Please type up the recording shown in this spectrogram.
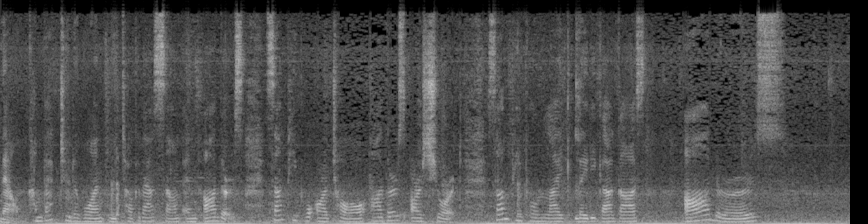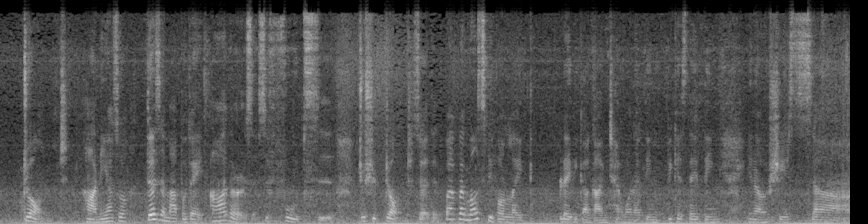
now, come back to the one we talk about some and others. Some people are tall, others are short. Some people like Lady Gaga's, others don't. 好，你要说 doesn't 吗？不对，others 是副词，就是 don't。所以，but but most people like Lady Gaga in Taiwan, I think, because they think, you know, she's uh,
